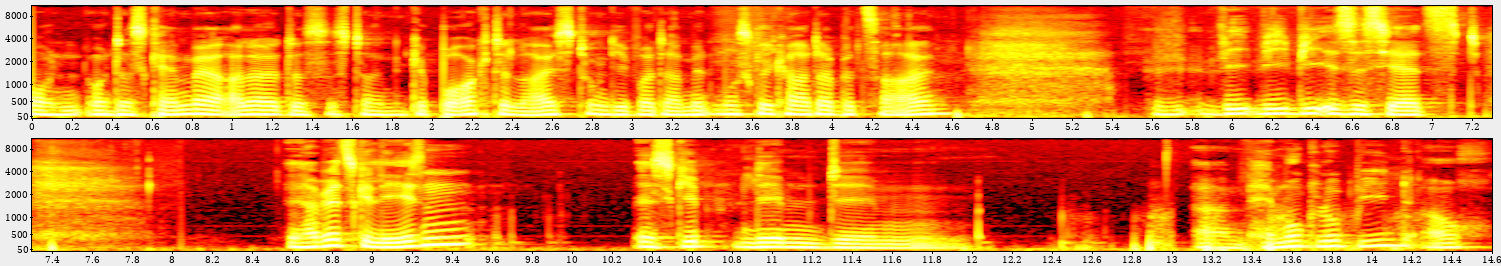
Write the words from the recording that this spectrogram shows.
Und, und das kennen wir ja alle, das ist dann geborgte Leistung, die wir da mit Muskelkater bezahlen. Wie, wie, wie ist es jetzt? Ich habe jetzt gelesen, es gibt neben dem ähm, Hämoglobin auch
